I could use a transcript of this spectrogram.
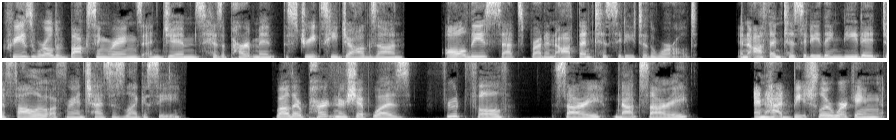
Creed's world of boxing rings and gyms, his apartment, the streets he jogs on, all these sets brought an authenticity to the world, an authenticity they needed to follow a franchise's legacy. While their partnership was fruitful, sorry, not sorry, and had Beachler working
